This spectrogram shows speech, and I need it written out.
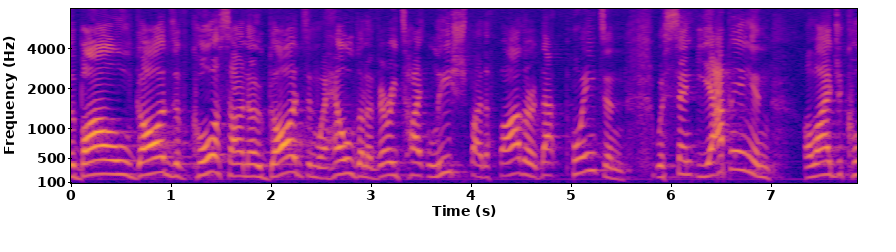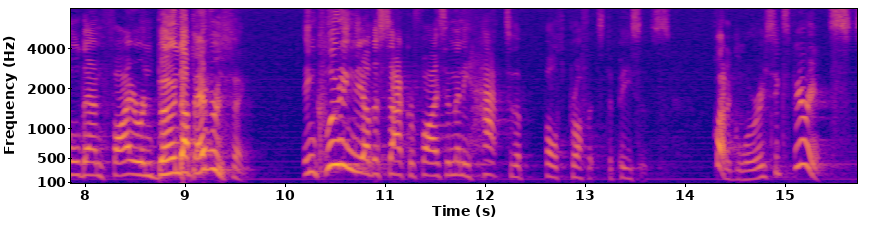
the Baal gods, of course, are no gods and were held on a very tight leash by the Father at that point and were sent yapping. And Elijah called down fire and burned up everything, including the other sacrifice, and then he hacked the false prophets to pieces. Quite a glorious experience.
